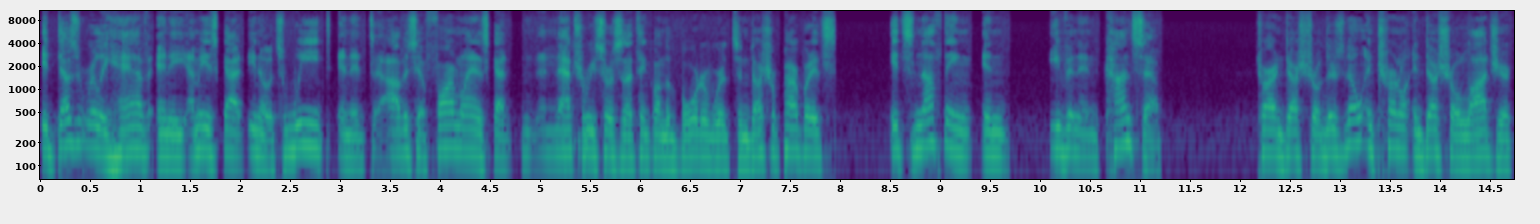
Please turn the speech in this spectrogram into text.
it doesn't really have any. I mean, it's got you know, it's wheat and it's obviously a farmland. It's got natural resources. I think on the border where it's industrial power, but it's it's nothing in even in concept to our industrial. There's no internal industrial logic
